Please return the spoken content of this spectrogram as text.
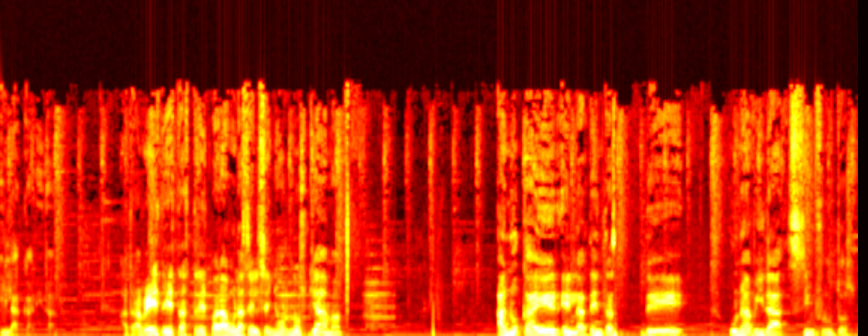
y la caridad. A través de estas tres parábolas el Señor nos llama a no caer en la tentación de una vida sin frutos.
